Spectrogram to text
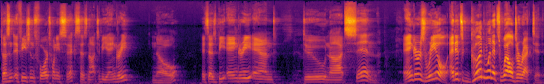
Doesn't Ephesians 4:26 says not to be angry? No. It says be angry and do not sin. Anger is real, and it's good when it's well directed.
